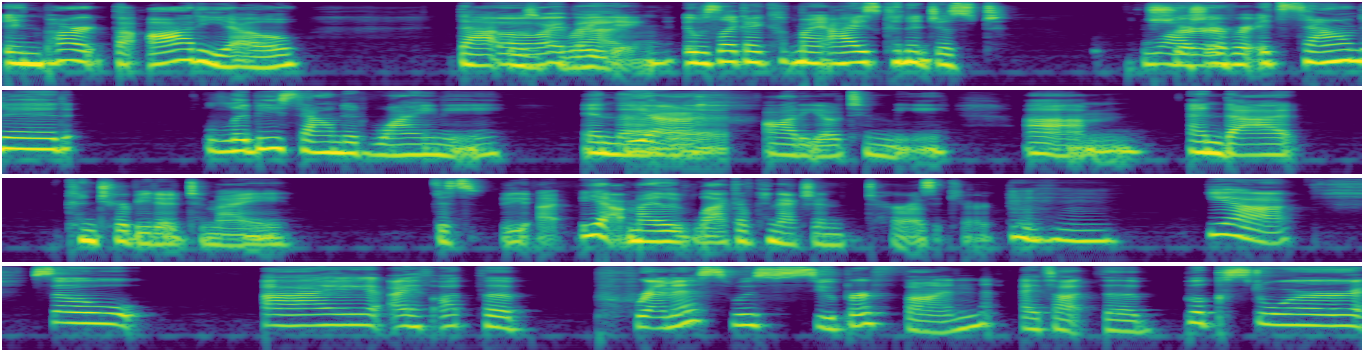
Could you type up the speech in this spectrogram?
in part the audio that Oh, was grating. It was like I could, my eyes couldn't just wash Sure. over. It sounded Libby sounded whiny in the Yeah. audio to me. Um, and that contributed to my this yeah, my lack of connection to her as a character. Mm-hmm. Yeah. So I I thought the premise was super fun. I thought the bookstore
